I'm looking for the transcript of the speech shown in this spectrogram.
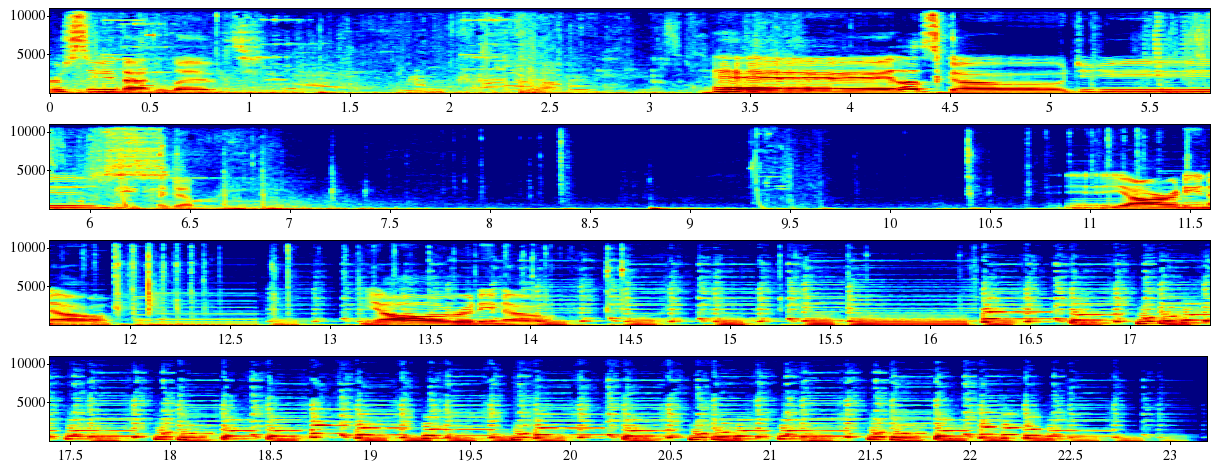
Mercy that lived. Hey, let's go. GG's. Good job. You already know. You already know.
